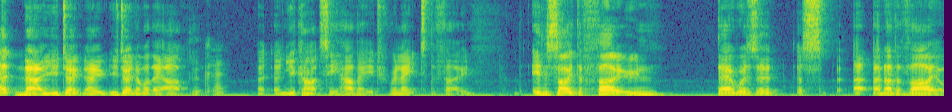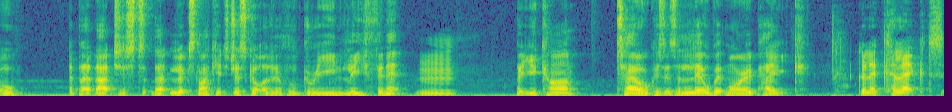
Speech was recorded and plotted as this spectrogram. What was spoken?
Uh, no, you don't know. You don't know what they are, Okay. and you can't see how they'd relate to the phone. Inside the phone, there was a, a- another vial, but that just that looks like it's just got a little green leaf in it. Mm. But you can't tell because it's a little bit more opaque. I'm gonna collect.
